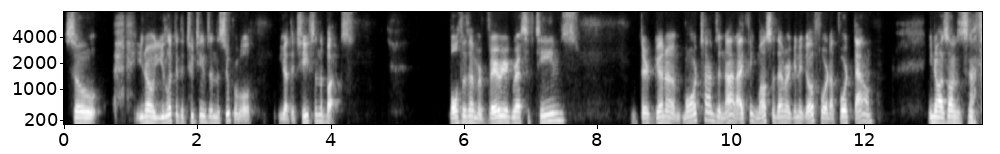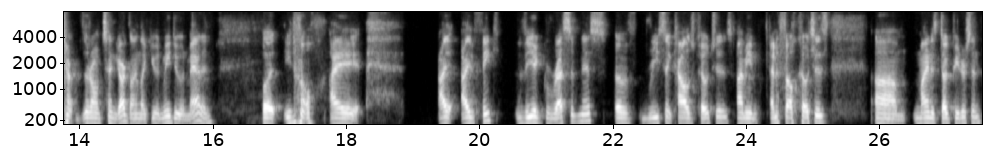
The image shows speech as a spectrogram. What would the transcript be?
So, you know, you look at the two teams in the Super Bowl. You got the Chiefs and the Bucks. Both of them are very aggressive teams. They're gonna more times than not. I think most of them are gonna go for it on fourth down. You know, as long as it's not their, their own ten yard line like you and me do in Madden. But you know, I, I, I think the aggressiveness of recent college coaches, I mean NFL coaches, um, minus Doug Pederson,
